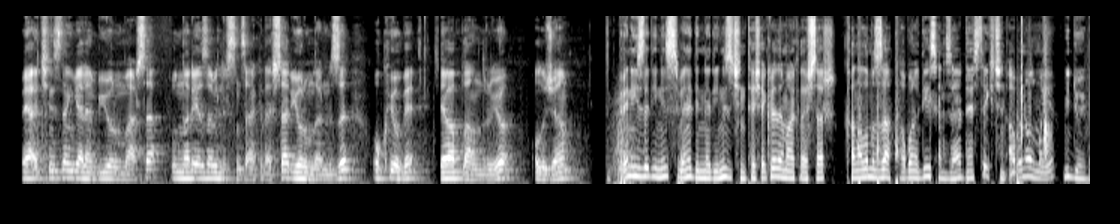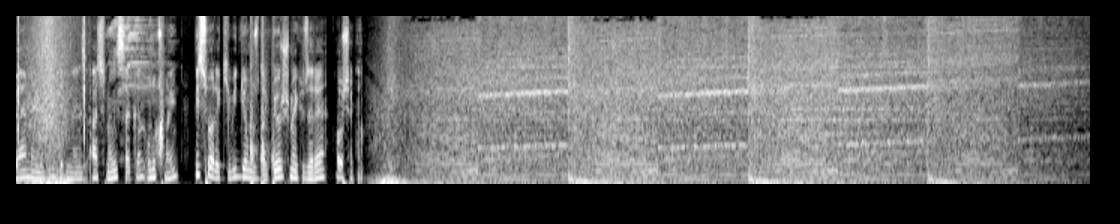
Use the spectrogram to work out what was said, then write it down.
Veya içinizden gelen bir yorum varsa bunları yazabilirsiniz arkadaşlar. Yorumlarınızı okuyor ve cevaplandırıyor olacağım. Beni izlediğiniz, beni dinlediğiniz için teşekkür ederim arkadaşlar. Kanalımıza abone değilseniz eğer destek için abone olmayı, videoyu beğenmeyi, bildirimlerinizi açmayı sakın unutmayın. Bir sonraki videomuzda görüşmek üzere, hoşçakalın.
